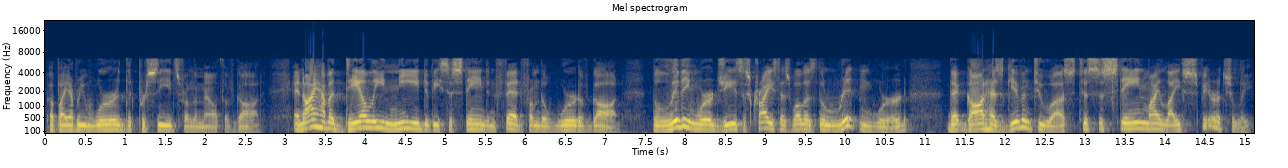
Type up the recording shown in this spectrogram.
but by every word that proceeds from the mouth of God. And I have a daily need to be sustained and fed from the Word of God, the living Word, Jesus Christ, as well as the written Word that God has given to us to sustain my life spiritually.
